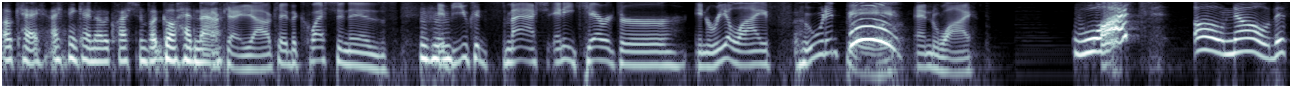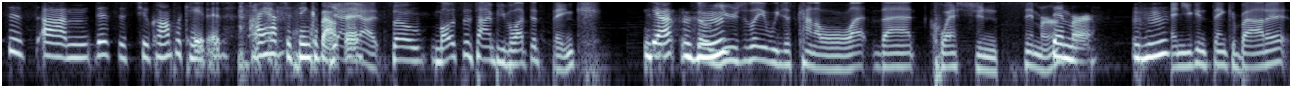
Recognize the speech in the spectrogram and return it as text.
okay. I think I know the question, but go ahead and ask. Okay. Yeah. Okay. The question is. Mhm. If you could smash any character in real life, who would it be and why? What? Oh no, this is um this is too complicated. I have to think about yeah, this. yeah. So most of the time people have to think. Yeah. So mhm. usually we just kind of let that question simmer, simmer. Mm-hmm. and you can think about it,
